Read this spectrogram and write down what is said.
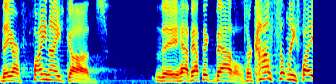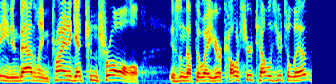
they are finite gods. They have epic battles. They're constantly fighting and battling, trying to get control. Isn't that the way your culture tells you to live?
